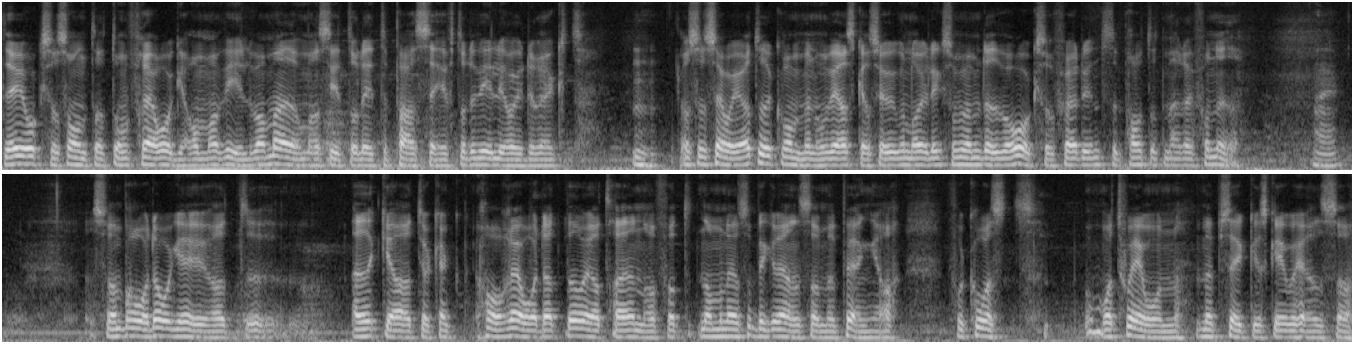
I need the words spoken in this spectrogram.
det är ju också sånt att de frågar om man vill vara med om man sitter lite passivt och det vill jag ju direkt. Mm. Och så såg jag att du kom med någon väska så jag undrar ju liksom vem du var också för jag hade ju inte pratat med dig för nu. Nej. Så en bra dag är ju att eh, öka att jag kan ha råd att börja träna för att när man är så begränsad med pengar för kost och motion med psykisk ohälsa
